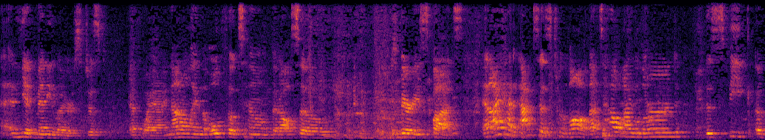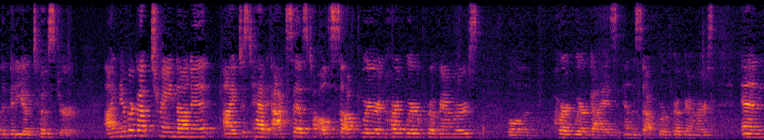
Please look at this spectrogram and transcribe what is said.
and he had many lairs, just FYI, not only in the old folks home, but also in various spots. And I had access to them all. That's how I learned the speak of the video toaster. I never got trained on it. I just had access to all the software and hardware programmers, well, hardware guys and the software programmers. And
